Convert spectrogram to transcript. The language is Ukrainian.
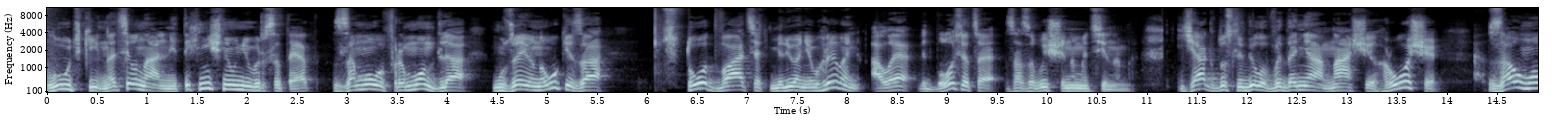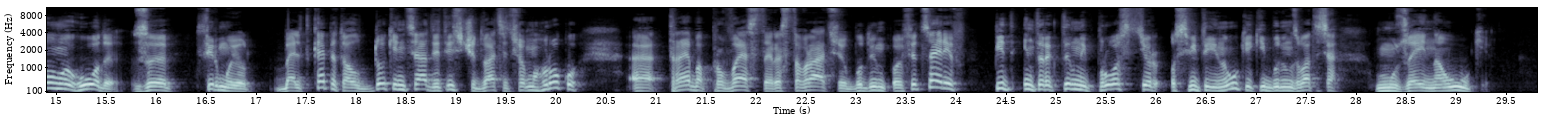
Луцький національний технічний університет замовив ремонт для музею науки за 120 мільйонів гривень, але відбулося це за завищеними цінами. Як дослідило видання наші гроші за умовами угоди з фірмою Belt Capital до кінця 2027 року е, треба провести реставрацію будинку офіцерів під інтерактивний простір освіти і науки, який буде називатися Музей науки.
